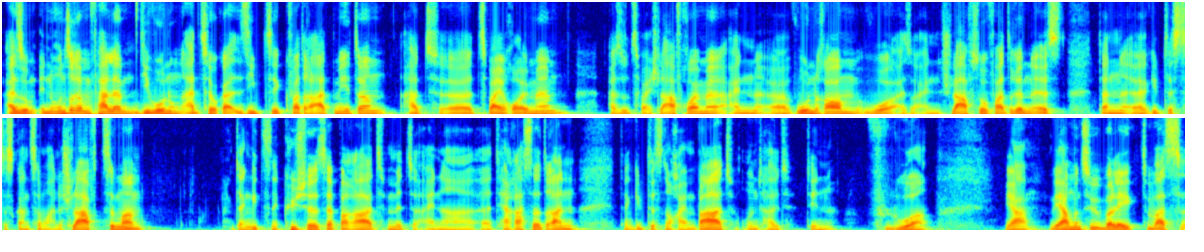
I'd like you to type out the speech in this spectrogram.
Also in unserem Falle, die Wohnung hat ca. 70 Quadratmeter, hat äh, zwei Räume, also zwei Schlafräume, ein äh, Wohnraum, wo also ein Schlafsofa drin ist. Dann äh, gibt es das ganz normale Schlafzimmer, dann gibt es eine Küche separat mit einer äh, Terrasse dran. Dann gibt es noch ein Bad und halt den Flur. Ja, wir haben uns überlegt, was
